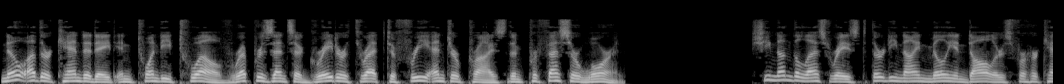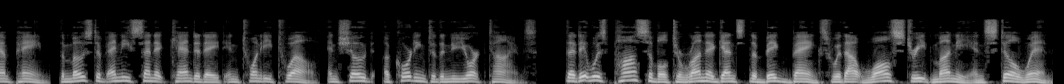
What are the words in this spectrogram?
"...no other candidate in 2012 represents a greater threat to free enterprise than Professor Warren." She nonetheless raised $39 million for her campaign, the most of any Senate candidate in 2012, and showed, according to The New York Times, that it was possible to run against the big banks without Wall Street money and still win.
